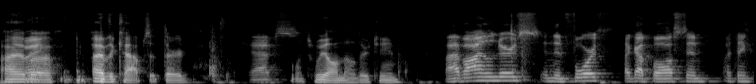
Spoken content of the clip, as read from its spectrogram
I have Right. uh, I have the Caps at third, Caps. which we all know their team. I have Islanders, and then fourth, I got Boston. I think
